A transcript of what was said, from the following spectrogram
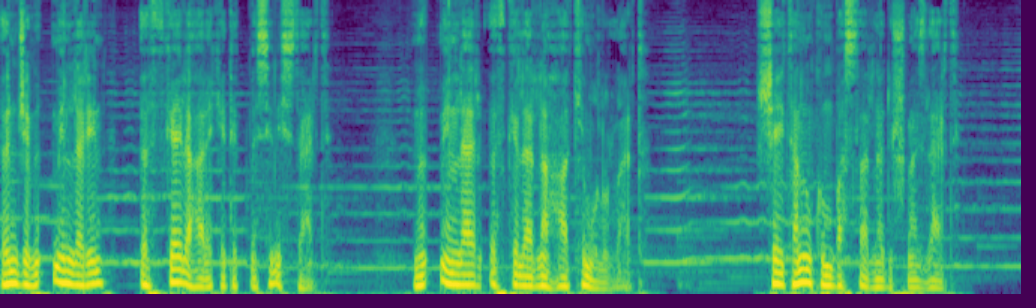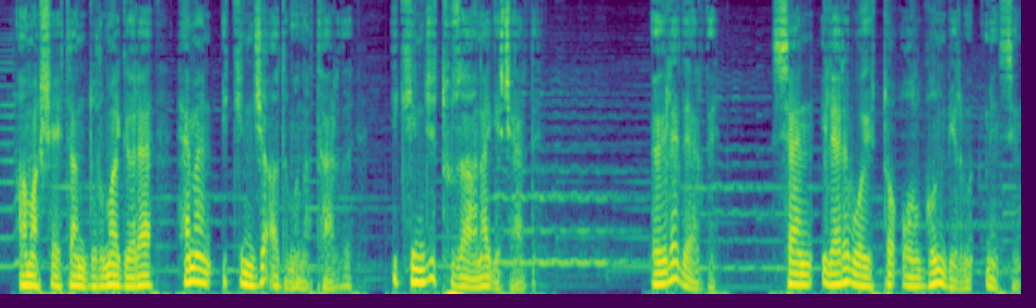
Önce müminlerin öfkeyle hareket etmesini isterdi. Müminler öfkelerine hakim olurlardı. Şeytanın kumbaslarına düşmezlerdi. Ama şeytan duruma göre hemen ikinci adımını atardı. İkinci tuzağına geçerdi. Öyle derdi. Sen ileri boyutta olgun bir müminsin.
